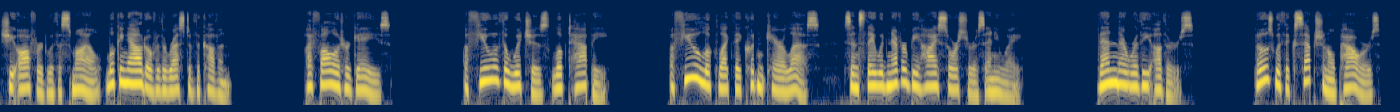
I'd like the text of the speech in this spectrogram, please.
she offered with a smile, looking out over the rest of the coven. I followed her gaze. A few of the witches looked happy. A few looked like they couldn't care less, since they would never be high sorceress anyway. Then there were the others. Those with exceptional powers,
